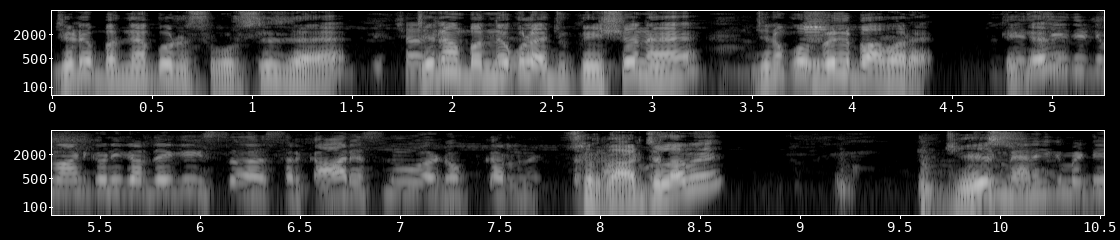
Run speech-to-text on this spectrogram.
ਜਿਹੜੇ ਬੰਦਿਆਂ ਕੋਲ ਰਿਸੋਰਸਸ ਹੈ ਜਿਨ੍ਹਾਂ ਬੰਦਿਆਂ ਕੋਲ ਐਜੂਕੇਸ਼ਨ ਹੈ ਜਿਨ੍ਹਾਂ ਕੋਲ ਵਿਲ ਪਾਵਰ ਹੈ ਠੀਕ ਹੈ ਚੀਜ਼ ਦੀ ਡਿਮਾਂਡ ਕਿਉਂ ਨਹੀਂ ਕਰਦੇ ਕਿ ਸਰਕਾਰ ਇਸ ਨੂੰ ਅਡਾਪਟ ਕਰ ਲਵੇ? ਸਰਕਾਰ ਚਲਾਵੇ? ਜੇ ਮੈਨੇਜ ਕਮੇਟੀ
